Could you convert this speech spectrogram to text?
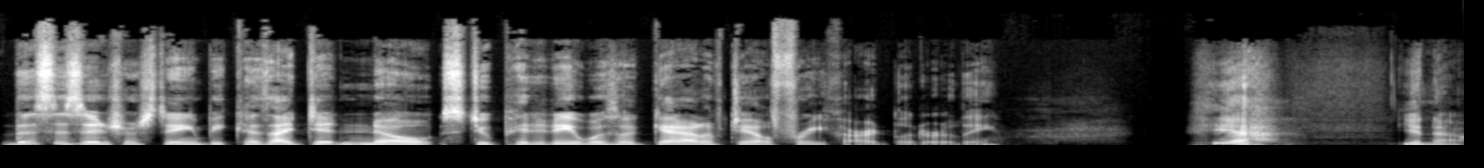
this is interesting because I didn't know stupidity was a get out of jail free card. Literally. Yeah, you know,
